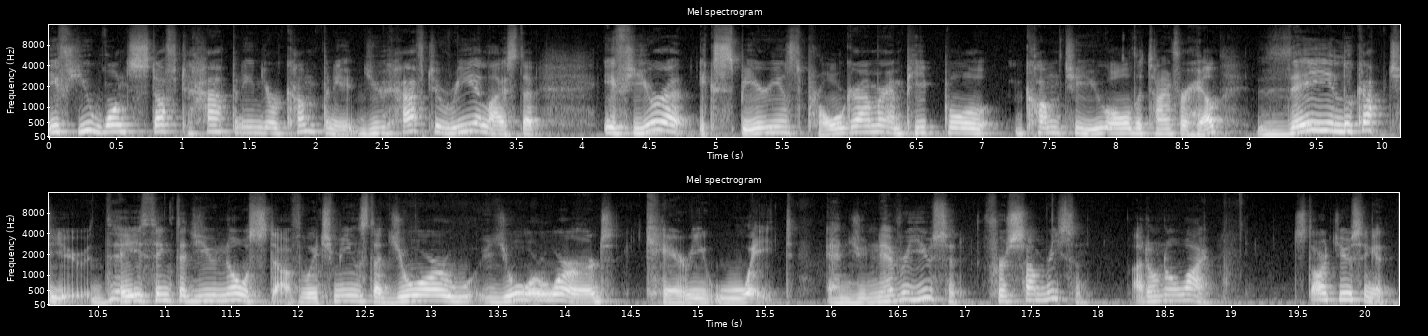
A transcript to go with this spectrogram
if you want stuff to happen in your company you have to realize that if you're an experienced programmer and people come to you all the time for help they look up to you. They think that you know stuff which means that your your words carry weight and you never use it for some reason. I don't know why. Start using it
